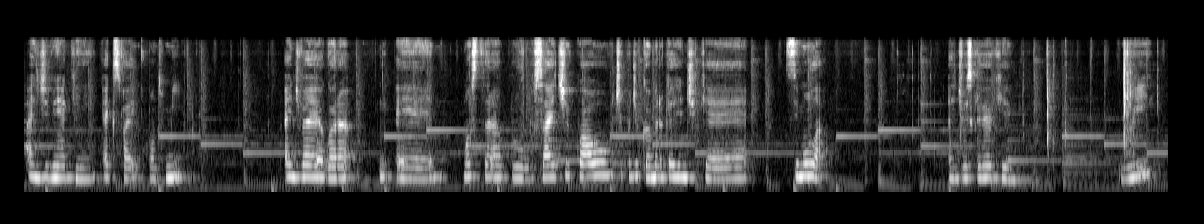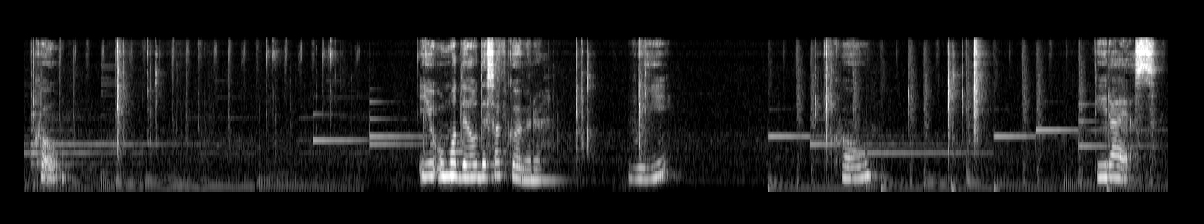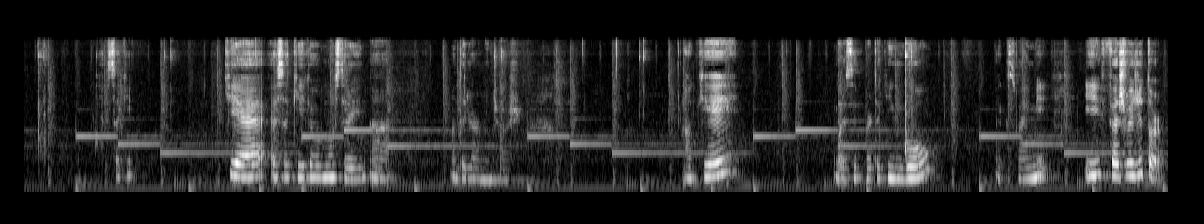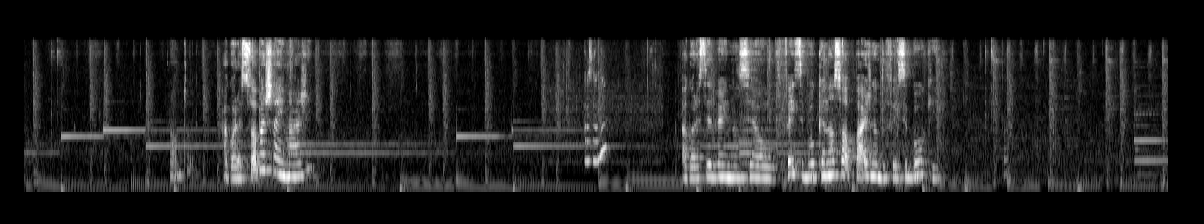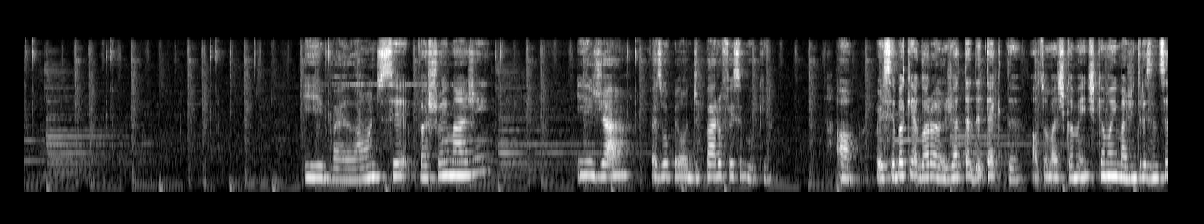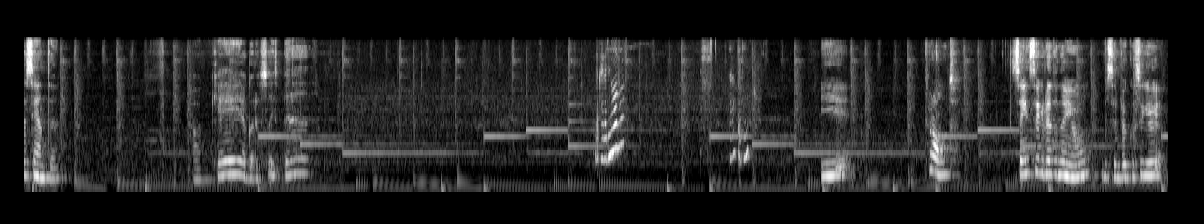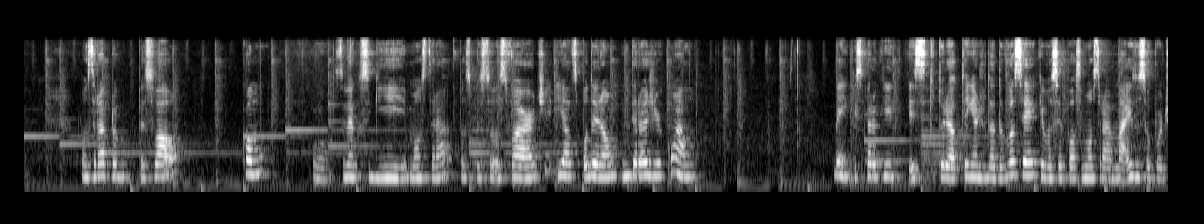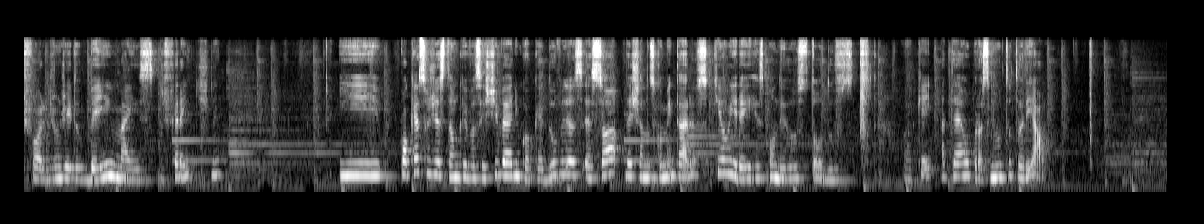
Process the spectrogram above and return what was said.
a gente vem aqui em xfile.me, a gente vai agora é, mostrar pro site qual tipo de câmera que a gente quer simular. A gente vai escrever aqui Ricoh. E o modelo dessa câmera. Ricoh Tira S. Essa aqui. Que é essa aqui que eu mostrei na, anteriormente, eu acho. Ok. Agora você aperta aqui em Go, XYME, e fecha o editor. Pronto. Agora é só baixar a imagem. Agora você vem no seu Facebook, na sua página do Facebook. E vai lá onde você baixou a imagem e já faz o upload para o Facebook. Ó, perceba que agora já tá detecta automaticamente que é uma imagem 360. Ok, agora é só esperar. E pronto. Sem segredo nenhum, você vai conseguir mostrar para o pessoal como você vai conseguir mostrar para as pessoas sua arte e elas poderão interagir com ela. Bem, espero que esse tutorial tenha ajudado você, que você possa mostrar mais o seu portfólio de um jeito bem mais diferente, né? E qualquer sugestão que vocês tiverem, qualquer dúvida, é só deixar nos comentários que eu irei respondê-los todos. Ok? Até o próximo tutorial!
